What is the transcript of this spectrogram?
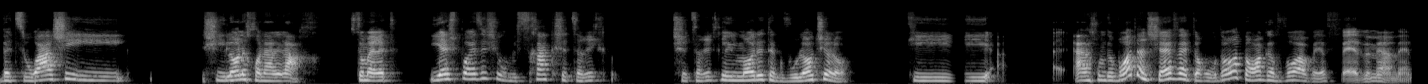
בצורה שהיא, שהיא לא נכונה לך. זאת אומרת, יש פה איזשהו משחק שצריך, שצריך ללמוד את הגבולות שלו. כי אנחנו מדברות על שבט, אנחנו מדברות נורא גבוה ויפה ומהמם.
